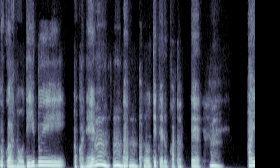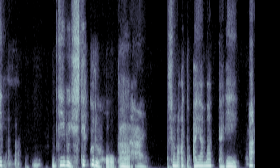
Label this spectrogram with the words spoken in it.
よくあの DV とかね、うんうん、あの受けてる方って、うん、はい、DV してくる方が、はい、その後謝ったり。あ、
